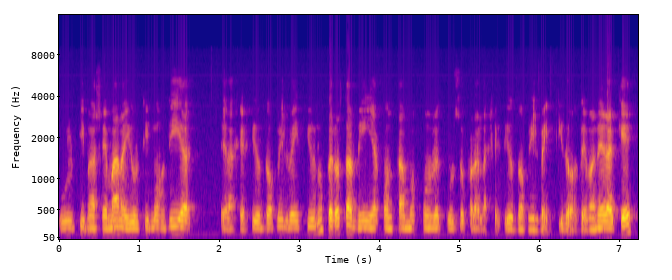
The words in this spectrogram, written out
última semana y últimos días de la gestión 2021, pero también ya contamos con recursos para la gestión 2022. De manera que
